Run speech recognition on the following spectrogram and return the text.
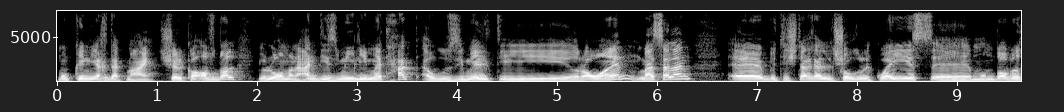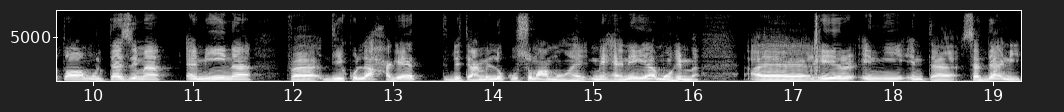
ممكن ياخدك معاه. شركة أفضل يقول لهم أنا عندي زميلي مدحت أو زميلتي روان مثلا بتشتغل شغل كويس آه، منضبطة ملتزمة أمينة. فدي كلها حاجات بتعمل لكم سمعة مه- مهنية مهمة. آه، غير إني أنت صدقني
